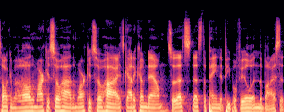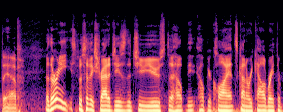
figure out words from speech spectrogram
talking about oh the market's so high, the market's so high, it's got to come down. So that's that's the pain that people feel and the bias that they have. Are there any specific strategies that you use to help the, help your clients kind of recalibrate their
